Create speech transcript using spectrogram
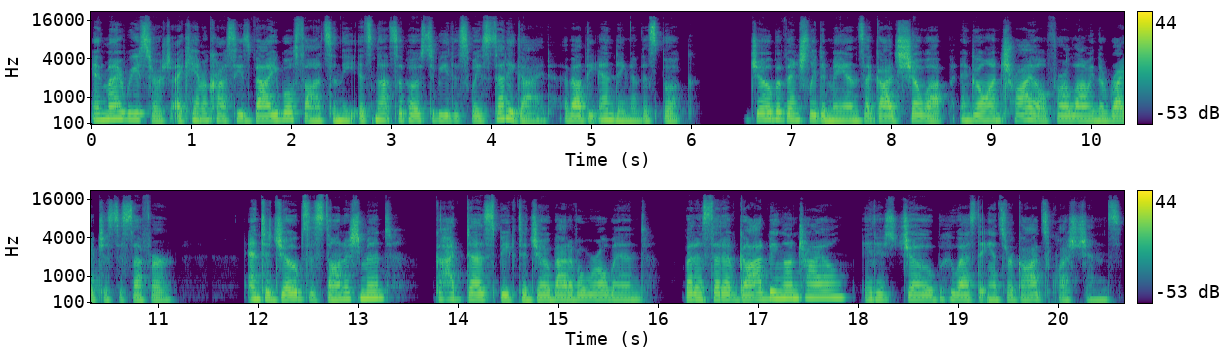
In my research, I came across these valuable thoughts in the It's Not Supposed to Be This Way study guide about the ending of this book. Job eventually demands that God show up and go on trial for allowing the righteous to suffer. And to Job's astonishment, God does speak to Job out of a whirlwind. But instead of God being on trial, it is Job who has to answer God's questions.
